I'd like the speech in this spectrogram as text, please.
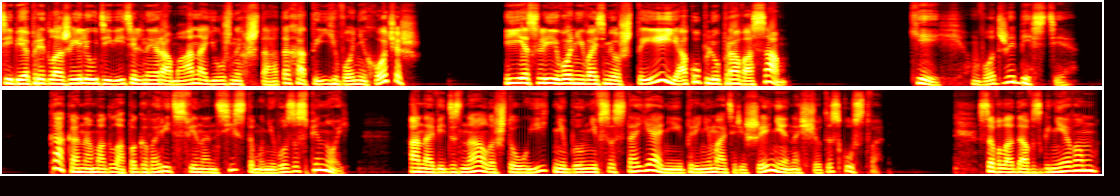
«Тебе предложили удивительный роман о Южных Штатах, а ты его не хочешь? Если его не возьмешь ты, я куплю права сам». Кей, вот же бестия. Как она могла поговорить с финансистом у него за спиной? Она ведь знала, что Уитни был не в состоянии принимать решения насчет искусства. Совладав с гневом,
